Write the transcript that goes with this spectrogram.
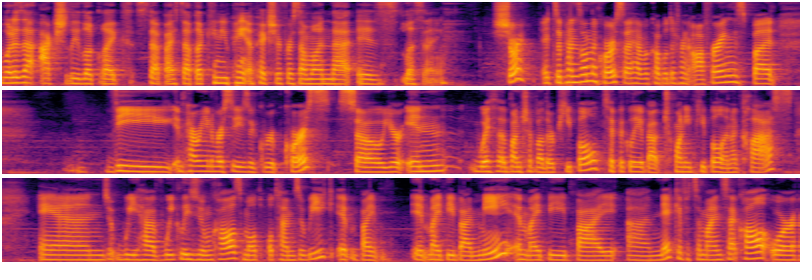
what does that actually look like step by step? Like can you paint a picture for someone that is listening? Sure. It depends on the course. I have a couple different offerings, but the Empower University is a group course. So you're in with a bunch of other people, typically about 20 people in a class. And we have weekly Zoom calls multiple times a week. It might it might be by me, it might be by uh, Nick if it's a mindset call, or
